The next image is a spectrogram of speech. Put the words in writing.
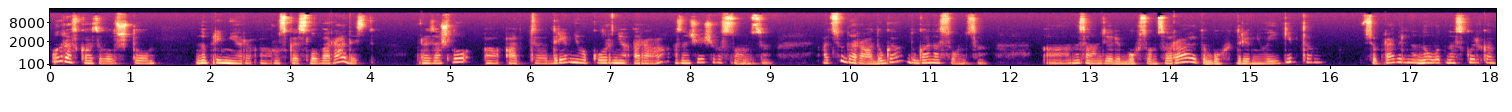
он рассказывал, что, например, русское слово «радость» произошло а, от древнего корня «ра», означающего «солнце». Отсюда радуга, дуга на солнце. А, на самом деле бог солнца Ра – это бог древнего Египта. Все правильно, но вот насколько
